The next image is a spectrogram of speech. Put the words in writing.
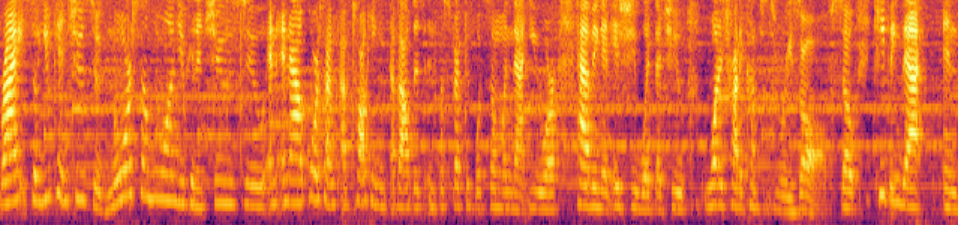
right? So you can choose to ignore someone, you can choose to, and, and now, of course, I'm, I'm talking about this in perspective with someone that you are having an issue with that you want to try to come to, to resolve. So keeping that in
